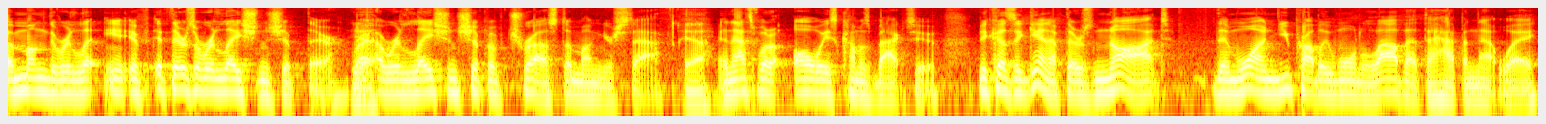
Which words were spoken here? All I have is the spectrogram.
among the rela- if if there's a relationship there, right? Yeah. A relationship of trust among your staff. Yeah. And that's what it always comes back to. Because again, if there's not, then one, you probably won't allow that to happen that way.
